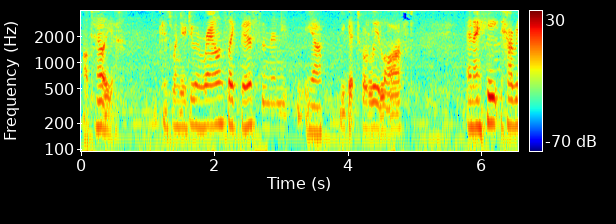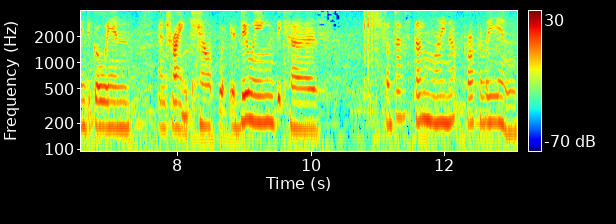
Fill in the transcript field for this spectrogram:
I'll tell you. Because when you're doing rounds like this and then, you, yeah, you get totally lost. And I hate having to go in and try and count what you're doing because sometimes it doesn't line up properly and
